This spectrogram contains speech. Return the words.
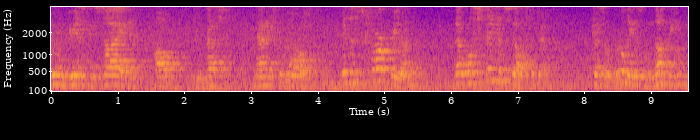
human beings decide how to best manage the world, is a scorpion that will sting itself to death. Because there really is nothing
